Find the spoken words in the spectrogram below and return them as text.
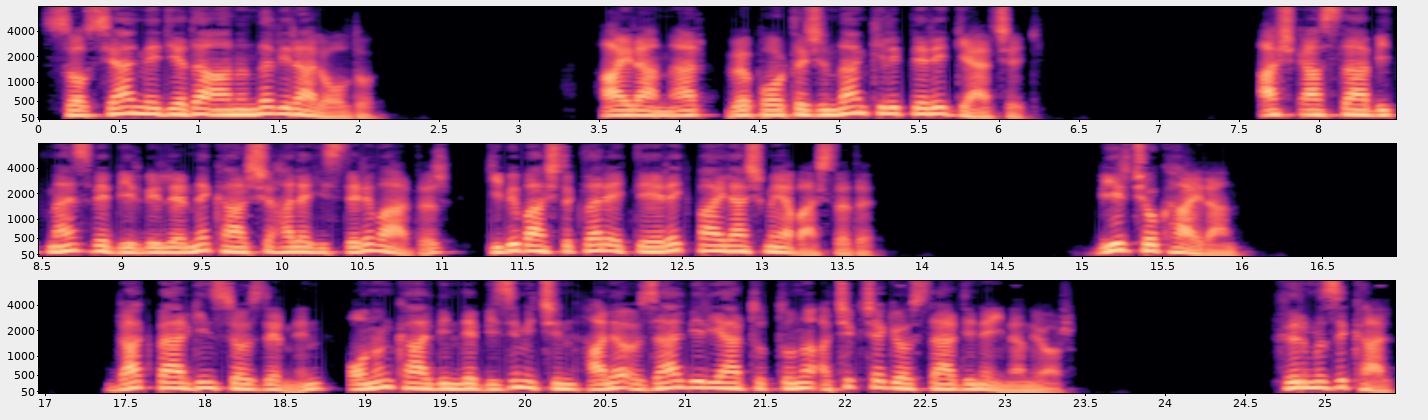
Sosyal medyada anında viral oldu. Hayranlar, röportajından klipleri gerçek. Aşk asla bitmez ve birbirlerine karşı hala hisleri vardır, gibi başlıklar ekleyerek paylaşmaya başladı. Birçok hayran. Gakberg'in sözlerinin, onun kalbinde bizim için hala özel bir yer tuttuğunu açıkça gösterdiğine inanıyor. Kırmızı Kalp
